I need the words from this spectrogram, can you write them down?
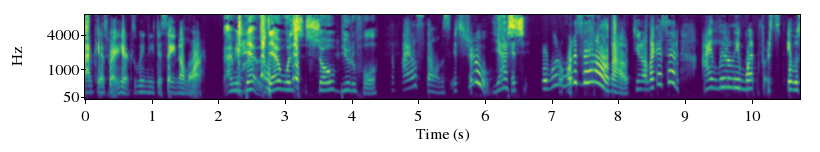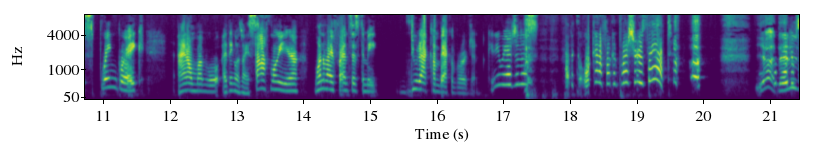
podcast right here because we need to say no more. I mean, that that was so beautiful. The milestones, it's true. Yes. It's, what, what is that all about? You know, like I said, I literally went for it was spring break. I don't remember. I think it was my sophomore year. One of my friends says to me, "Do not come back a virgin." Can you imagine this? what kind of fucking pressure is that? yeah, that is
